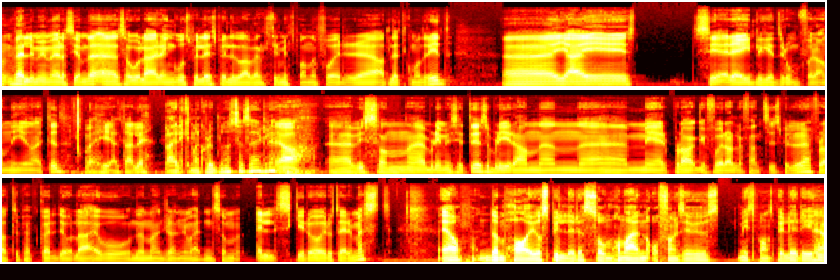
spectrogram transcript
veldig mye mer å si om det. Eh, Saul er en god spiller. Spiller da venstre midtbane for eh, Atletico Madrid. Jeg ser egentlig ikke et rom for han i United, for å være helt ærlig. Verken av klubbene, syns jeg egentlig. Ja, hvis han blir med i City, så blir han en mer plage for alle fantasy-spillere. For at Pep Guardiola er jo den manageren i verden som elsker å rotere mest. Ja, de har jo spillere som Han er en offensiv midtbanespiller i Ja.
